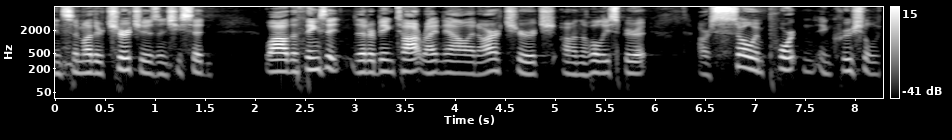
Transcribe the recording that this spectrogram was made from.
in some other churches, and she said, Wow, the things that, that are being taught right now in our church on the Holy Spirit are so important and crucial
